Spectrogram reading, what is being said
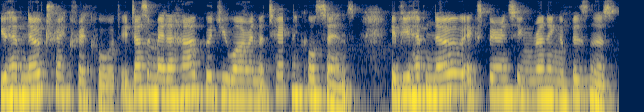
You have no track record. It doesn't matter how good you are in the technical sense. If you have no experience in running a business,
